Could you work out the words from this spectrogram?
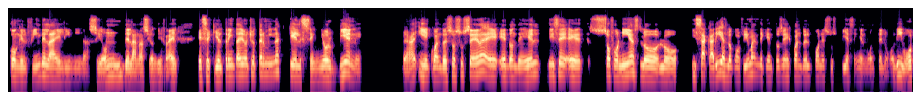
con el fin de la eliminación de la nación de Israel. Ezequiel 38 termina que el Señor viene y cuando eso suceda eh, es donde él dice, eh, Sofonías lo, lo, y Zacarías lo confirman de que entonces es cuando él pone sus pies en el monte de los olivos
